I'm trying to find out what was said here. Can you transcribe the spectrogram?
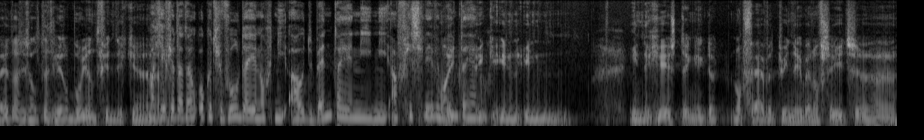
ja, dat is altijd heel boeiend, vind ik. Maar geef je dat dan ook het gevoel dat je nog niet oud bent? Dat je niet, niet afgeschreven Maar bent? ik, dat je ik, nog... in, in, in de geest denk ik dat ik nog 25 ben of zoiets. eh.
